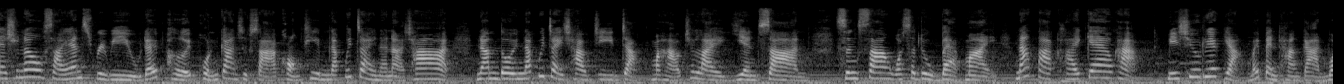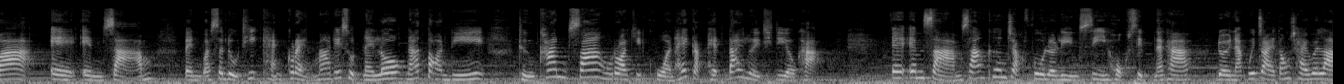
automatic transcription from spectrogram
National Science Review ได้เผยผลการศึกษาของทีมนักวิจัยนานาชาตินำโดยนักวิจัยชาวจีนจากมหาวิทยาลัยเยียนซาน ซึ่งสร้างวัสดุแบบใหม่ หน้าตาคล้ายแก้วค่ะ มีชื่อเรียกอย่างไม่เป็นทางการว่า AN3 เป็นวัสดุที่แข็งแกร่งมากที่สุดในโลกนะตอนนี้ ถึงขั้นสร้างรอยขีดข่วนให้กับเพชรได้เลยทีเดียวค่ะ AM3 สร้างขึ้นจากฟูลารีน C60 นะคะโดยนักวิจัยต้องใช้เวลา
